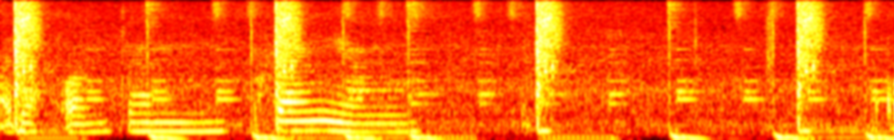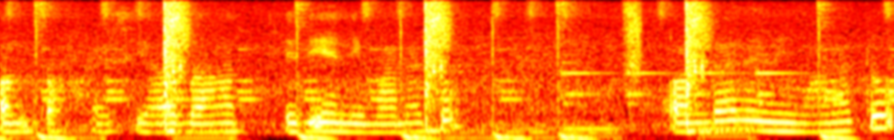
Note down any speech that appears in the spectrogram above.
Ada konten prank yang kontroversial banget. Jadi yang di mana tuh konten yang di mana tuh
